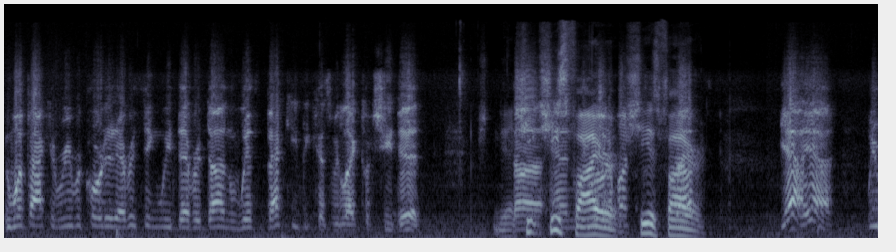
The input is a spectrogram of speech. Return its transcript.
we went back and re-recorded everything we'd ever done with Becky because we liked what she did. Yeah, Uh, she, she's and we wrote a fire. She of is stuff. fire. Yeah, yeah. We,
